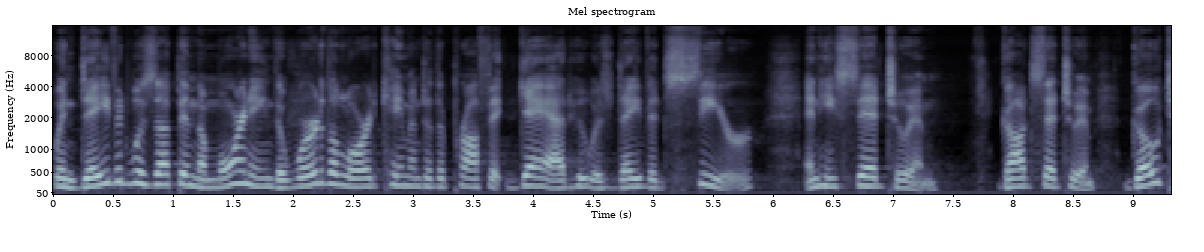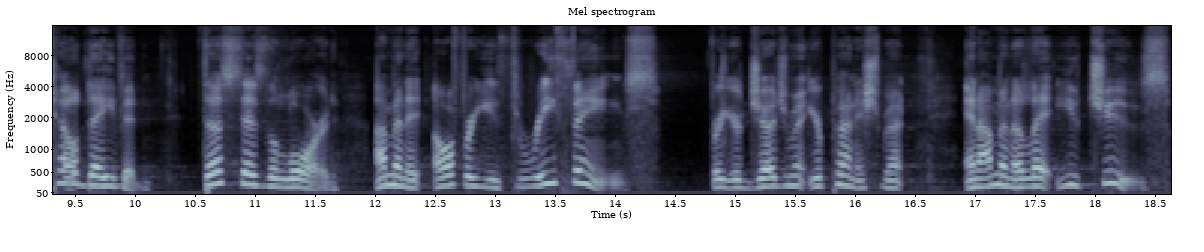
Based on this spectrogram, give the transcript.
When David was up in the morning, the word of the Lord came unto the prophet Gad, who was David's seer, and he said to him, God said to him, Go tell David, Thus says the Lord, I'm going to offer you three things for your judgment, your punishment, and I'm going to let you choose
